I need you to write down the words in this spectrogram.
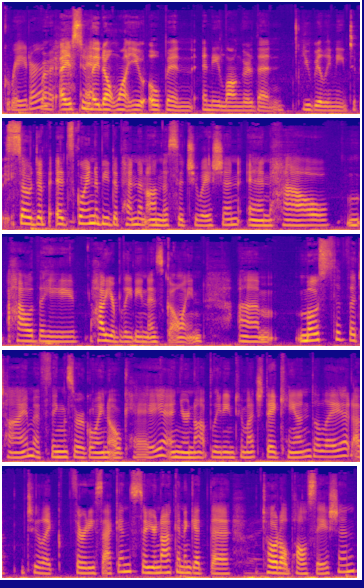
greater. Right. I assume And- they don't want you open any longer than you really need to be. So dep it's going to be dependent on the situation and how how the how your bleeding is going. Um, most of the time, if things are going okay and you're not bleeding too much, they can delay it up to like 30 seconds. So you're not going to get the total pulsation.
